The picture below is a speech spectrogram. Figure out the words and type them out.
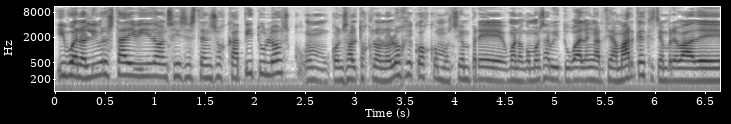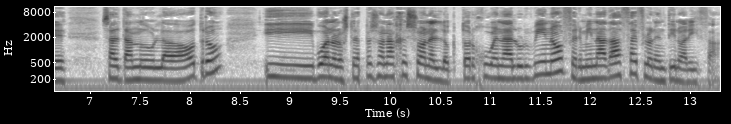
Y bueno, el libro está dividido en seis extensos capítulos con, con, saltos cronológicos, como siempre, bueno, como es habitual en García Márquez, que siempre va de saltando de un lado a otro. Y bueno, los tres personajes son el doctor Juvenal Urbino, Fermina Daza y Florentino Ariza.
